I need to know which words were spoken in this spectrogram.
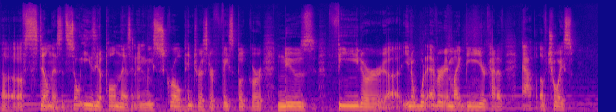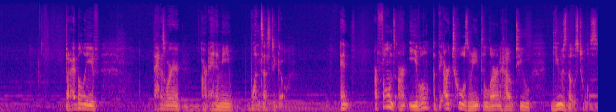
uh, of stillness, it's so easy to pull in this and, and we scroll Pinterest or Facebook or news feed or uh, you know whatever it might be your kind of app of choice. But I believe that is where our enemy wants us to go. And our phones aren't evil, but they are tools, and we need to learn how to use those tools.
